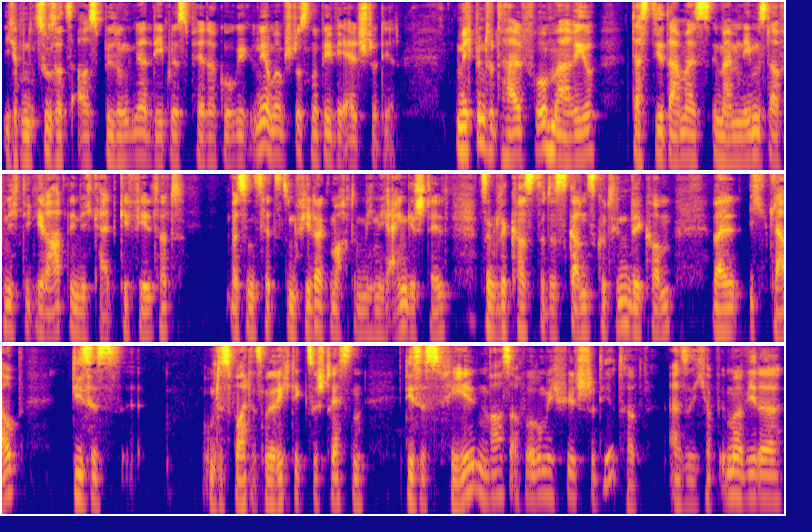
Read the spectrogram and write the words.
ich habe eine Zusatzausbildung in Erlebnispädagogik und ich habe am Schluss nur BWL studiert. Und ich bin total froh, Mario, dass dir damals in meinem Lebenslauf nicht die Geradlinigkeit gefehlt hat, weil sonst hättest du einen Fehler gemacht und mich nicht eingestellt. Zum Glück hast du das ganz gut hinbekommen, weil ich glaube, dieses, um das Wort jetzt mal richtig zu stressen, dieses Fehlen war es auch, warum ich viel studiert habe. Also ich habe immer wieder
